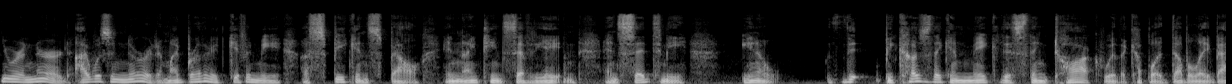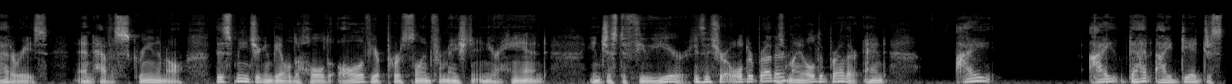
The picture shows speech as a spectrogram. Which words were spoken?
You were a nerd. I was a nerd, and my brother had given me a speak and spell in 1978 and, and said to me, you know, th- because they can make this thing talk with a couple of double A batteries and have a screen and all, this means you're going to be able to hold all of your personal information in your hand in just a few years. Is this your older brother? Was my older brother, and I, I that idea just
